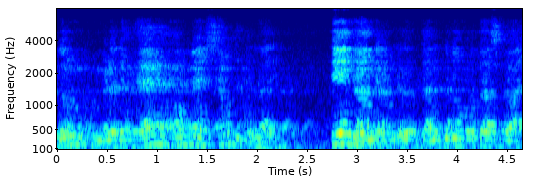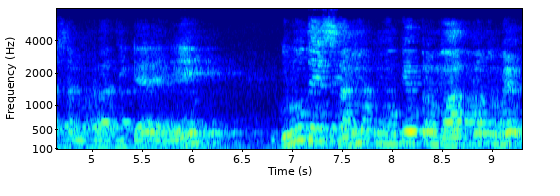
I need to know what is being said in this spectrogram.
ਗੁਰਮੁਖ ਮਿਲ ਹੈ, ਹਉ ਸ਼ਬਦ ਜਲਾਈ हे ਨਾਨਕ, ਧੰਨ ਗੁਰੂ ਅਮਰਦਾਸ ਪਾਤਸ਼ਾਹ ਮਹਾਰਾਜ ਜੀ ਕਹਿ ਰਹੇ ਨੇ ਗੁਰੂ ਦੇ ਸਨਮੁਖ ਹੋ ਕੇ ਪ੍ਰਮਾਤਮਾ ਨੂੰ ਮਿਲ।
